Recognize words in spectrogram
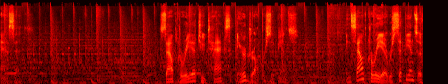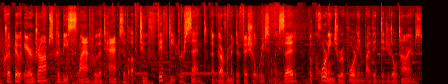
assets. South Korea to tax airdrop recipients. In South Korea, recipients of crypto airdrops could be slapped with a tax of up to 50%, a government official recently said, according to reporting by the Digital Times.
